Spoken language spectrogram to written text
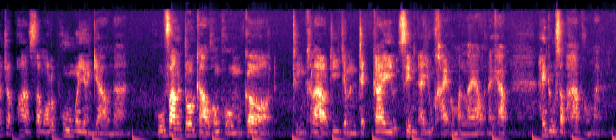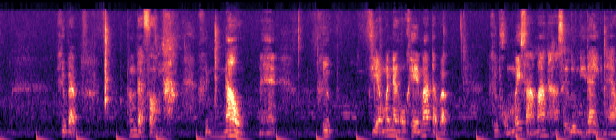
งจากผ่านสมรภูมิมาอย่างยาวนาน หูฟังตัวเก่าของผมก็ถึงคราวที่จะมันจะใกล้สิ้นอายุขัยของมันแล้วนะครับ ให้ดูสภาพของมัน คือแบบตั้งแต่ฟองน้ำคือเน่านะฮะคือเสียงมันยังโอเคมากแต่แบบ คือผมไม่สามารถหาซื้อรุ่นนี้ได้อีกแล้ว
